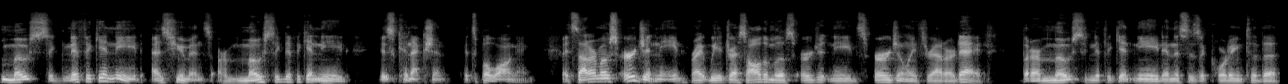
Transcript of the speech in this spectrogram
most significant need as humans, our most significant need is connection. It's belonging. It's not our most urgent need, right? We address all the most urgent needs urgently throughout our day. But our most significant need, and this is according to the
